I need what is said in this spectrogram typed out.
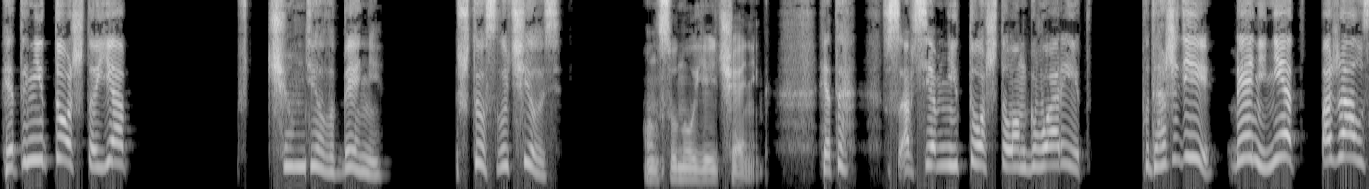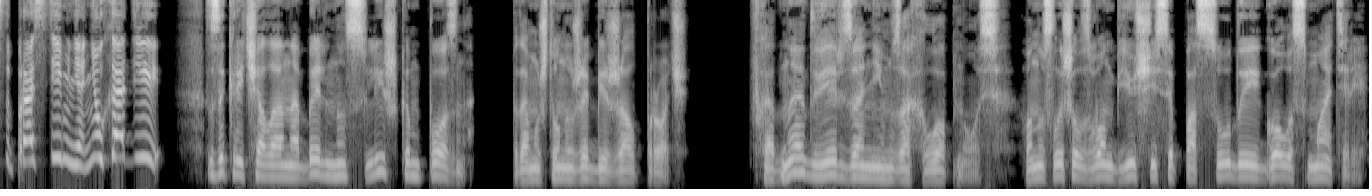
«Это не то, что я...» «В чем дело, Бенни? Что случилось?» Он сунул ей чайник. «Это совсем не то, что он говорит!» «Подожди! Бенни, нет! Пожалуйста, прости меня, не уходи!» Закричала Аннабель, но слишком поздно, потому что он уже бежал прочь. Входная дверь за ним захлопнулась. Он услышал звон бьющейся посуды и голос матери.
